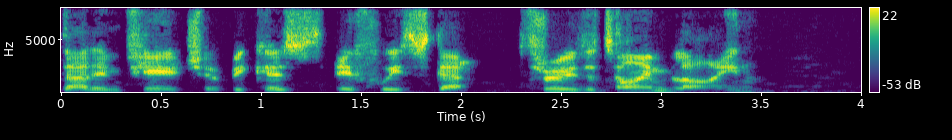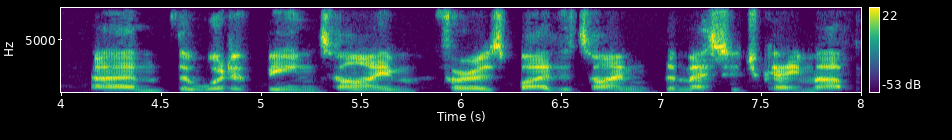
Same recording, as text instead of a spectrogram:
that in future because if we step through the timeline, um, there would have been time for us by the time the message came up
